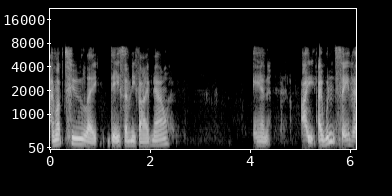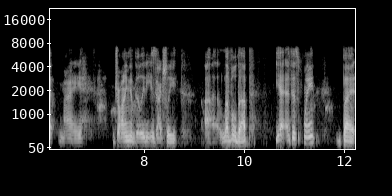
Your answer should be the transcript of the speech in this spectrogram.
I'm up to like day 75 now. And I I wouldn't say that my drawing ability has actually uh, leveled up yet at this point, but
